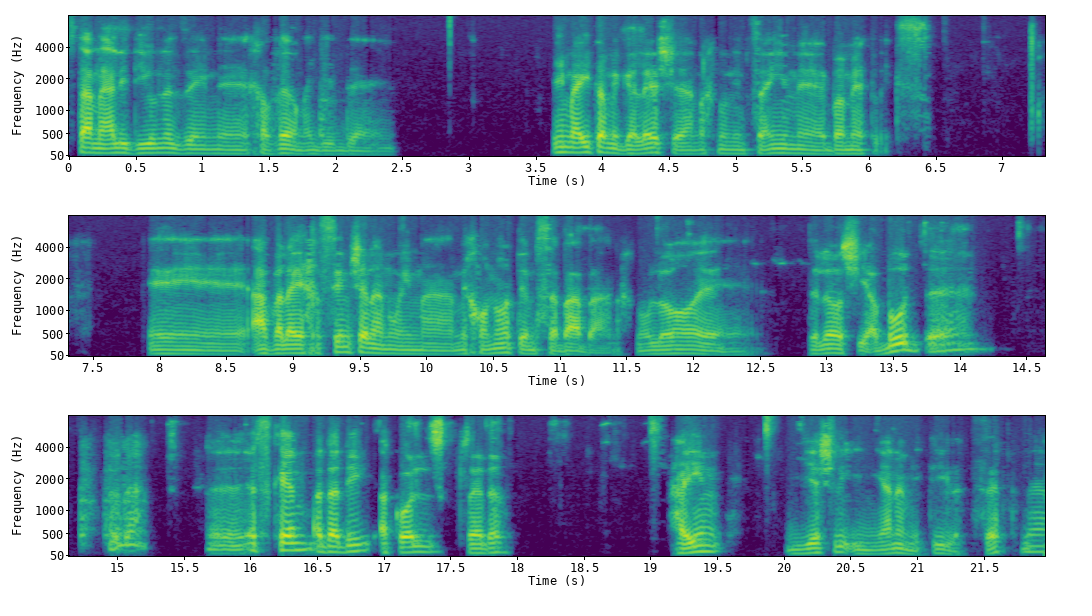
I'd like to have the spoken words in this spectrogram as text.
סתם היה לי דיון על זה עם אה, חבר, נגיד, אה, אם היית מגלה שאנחנו נמצאים אה, במטריקס, אה, אבל היחסים שלנו עם המכונות הם סבבה, אנחנו לא, אה, זה לא שיעבוד, זה, אתה יודע, אה, הסכם הדדי, הכל בסדר. האם יש לי עניין אמיתי לצאת מה...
